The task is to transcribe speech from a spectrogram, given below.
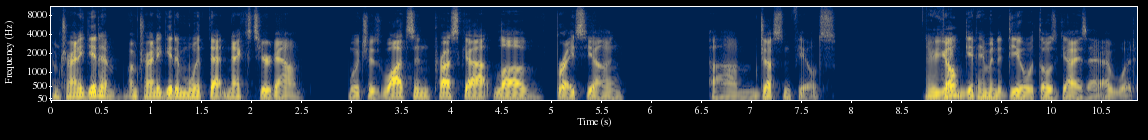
I'm trying to get him. I'm trying to get him with that next tier down, which is Watson, Prescott, Love, Bryce Young, um, Justin Fields. There you If go. Get him in a deal with those guys. I, I would.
